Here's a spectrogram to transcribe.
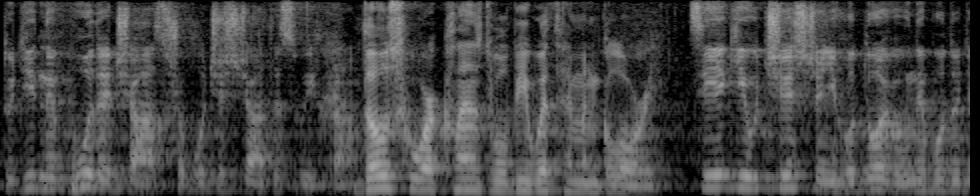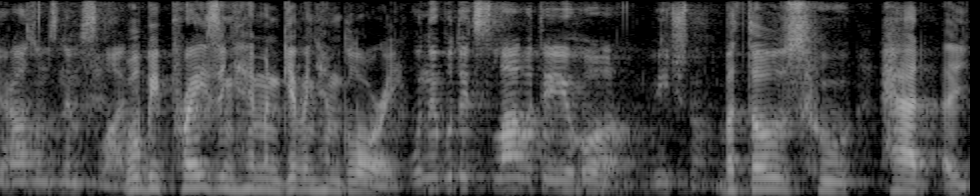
тоді не буде час, щоб очищати свій храм. Those who are cleansed will be with him in glory. Ці, які очищені, готові, вони будуть разом з ним славі. We'll be praising him and giving him glory. Вони будуть славити його вічно. But those who had a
